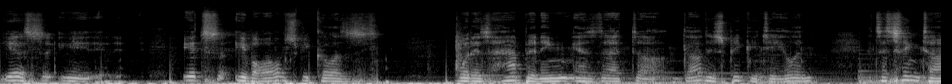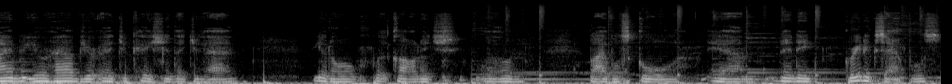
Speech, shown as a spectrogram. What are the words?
Yes, it evolves because what is happening is that uh, God is speaking to you, and at the same time, you have your education that you had you know, college or Bible school, and many great examples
